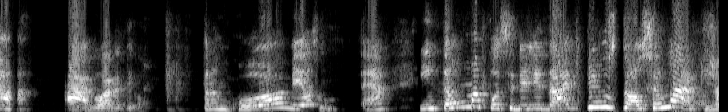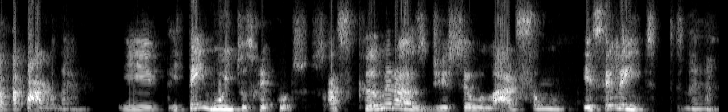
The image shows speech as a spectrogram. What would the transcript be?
Ah, agora deu. Trancou mesmo. Né? Então, uma possibilidade é usar o celular, que já está pago, né? E, e, tem muitos recursos. As câmeras de celular são excelentes, né?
